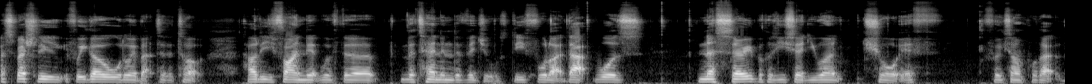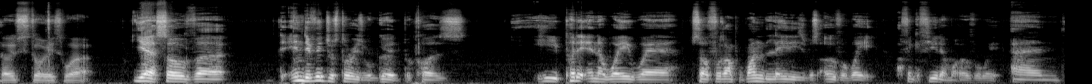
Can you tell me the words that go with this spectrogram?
Especially if we go all the way back to the top. How did you find it with the the ten individuals? Do you feel like that was necessary because you said you weren't sure if, for example, that those stories were Yeah, so the the individual stories were good because he put it in a way where so for example one of the ladies was overweight. I think a few of them were overweight. And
